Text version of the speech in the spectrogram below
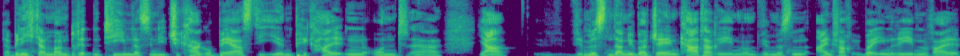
da bin ich dann beim dritten Team, das sind die Chicago Bears, die ihren Pick halten. Und äh, ja, wir müssen dann über Jalen Carter reden und wir müssen einfach über ihn reden, weil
